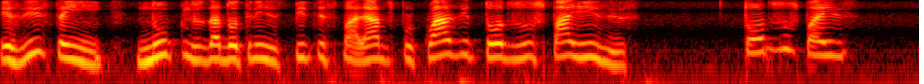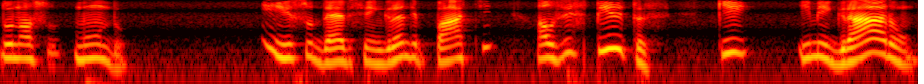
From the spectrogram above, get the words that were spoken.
existem núcleos da doutrina espírita espalhados por quase todos os países. Todos os países do nosso mundo. E isso deve-se em grande parte aos espíritas que imigraram,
